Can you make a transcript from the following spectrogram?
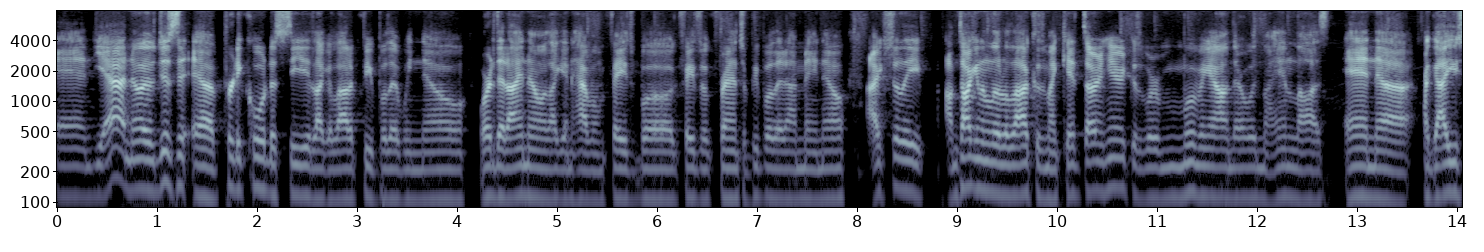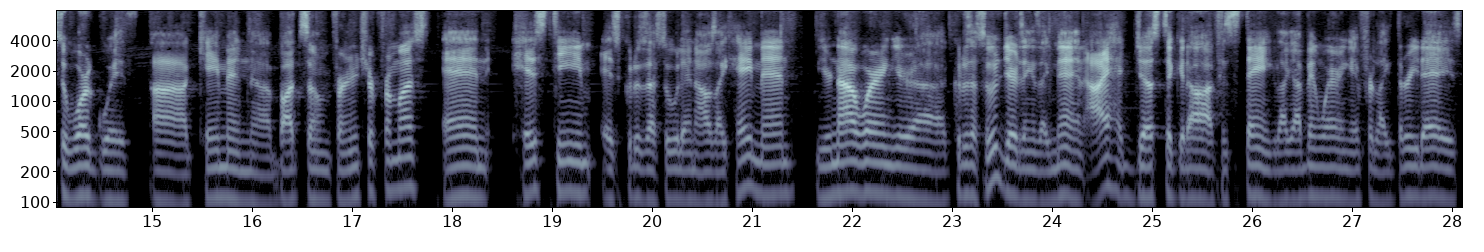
and yeah, no, it was just uh, pretty cool to see like a lot of people that we know or that I know, like and have on Facebook, Facebook friends, or people that I may know. Actually, I'm talking a little loud because my kids aren't here because we're moving out there with my in-laws, and uh, a guy I used to work with uh, came and uh, bought some furniture from us, and his team is Cruz Azul, and I was like, hey man, you're not wearing your uh, Cruz Azul jersey. He's like, man, I had just took it off. It stank. Like I've been wearing it for like three days.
